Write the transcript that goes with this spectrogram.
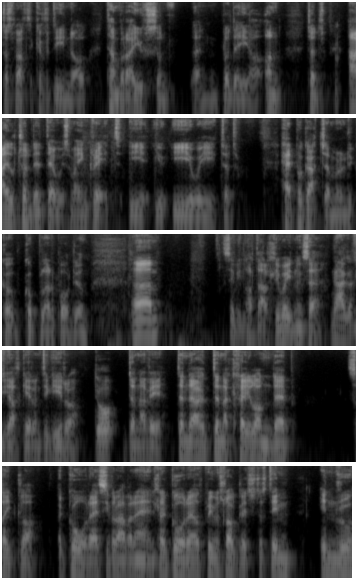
dosbarthu cyffredinol, tan bod Ayuso'n yn blodeio. Ond, twyd, ail trydydd dewis, mae'n gret i, i, i, i, i Heb Pogacar, maen nhw wedi cwpl ar y podiwm. Um, Se fi lot arall i weid nhw'n se. Na, gos. I gath Geron Digiro. Do. Dyna fe. Dyna, dyna creulondeb seiclo. Y gore sydd fel afer ennill. Y gore oedd Primus Roglic. Does dim unrhyw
